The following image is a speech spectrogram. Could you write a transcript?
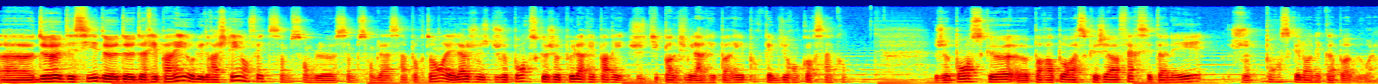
euh, de d'essayer de, réparer au lieu de racheter en fait. Ça me semble ça me semblait assez important. Et là je, pense que je peux la réparer. Je dis pas que je vais la réparer pour qu'elle dure encore 5 ans. Je pense que par rapport à ce que j'ai à faire cette année je pense qu'elle en est capable voilà.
